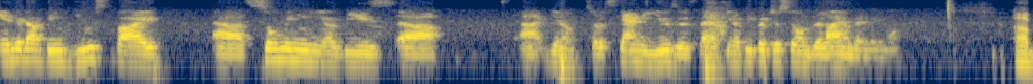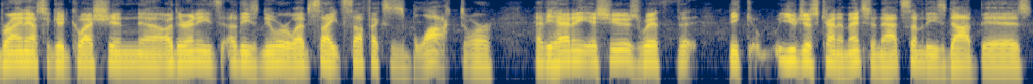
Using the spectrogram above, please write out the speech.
ended up being used by uh, so many of these uh, uh, you know sort of scammy users that you know people just don't rely on them anymore uh, Brian asked a good question. Uh, are there any of these newer website suffixes blocked, or have you had any issues with the? You just kind of mentioned that some of these dot .biz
